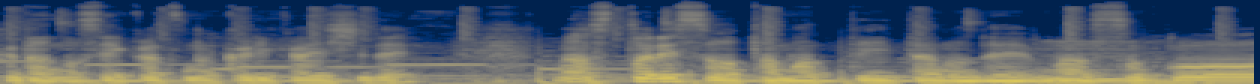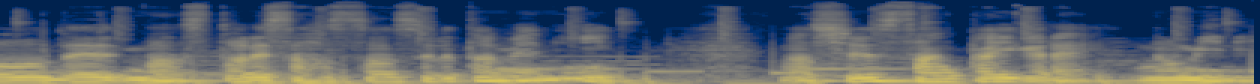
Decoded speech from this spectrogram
普段の生活の繰り返しで、まあ、ストレスを溜まっていたので、まあ、そこで、まあ、ストレス発散するために、まあ、週3回ぐらい飲みに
